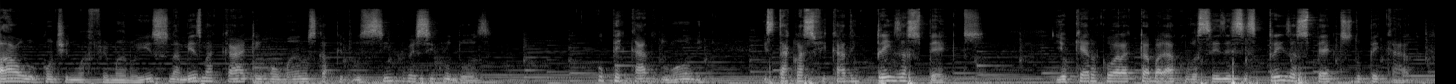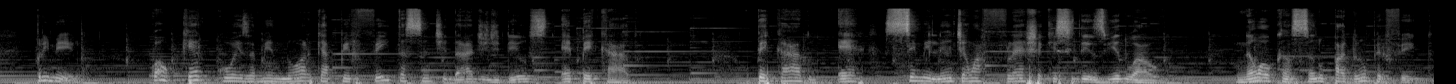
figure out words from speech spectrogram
Paulo continua afirmando isso na mesma carta em Romanos capítulo 5, versículo 12. O pecado do homem está classificado em três aspectos. E eu quero agora trabalhar com vocês esses três aspectos do pecado. Primeiro, qualquer coisa menor que a perfeita santidade de Deus é pecado. O pecado é semelhante a uma flecha que se desvia do alvo, não alcançando o padrão perfeito.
